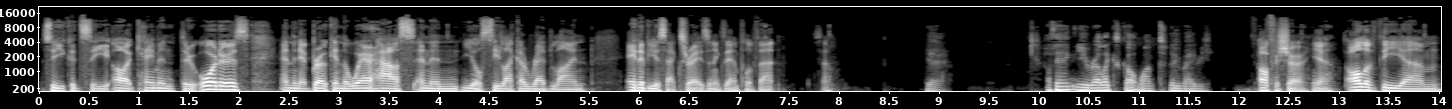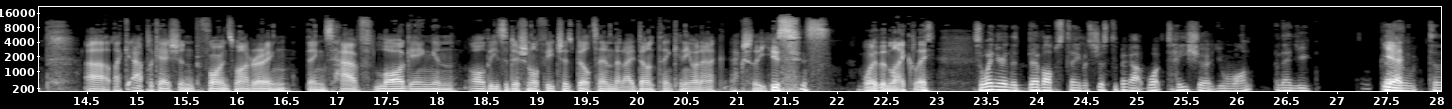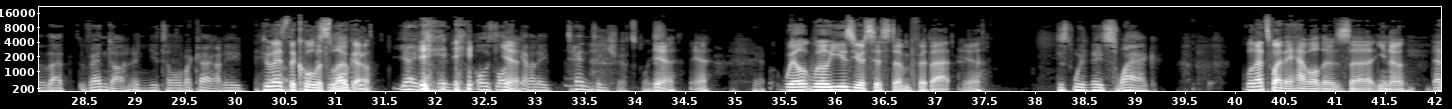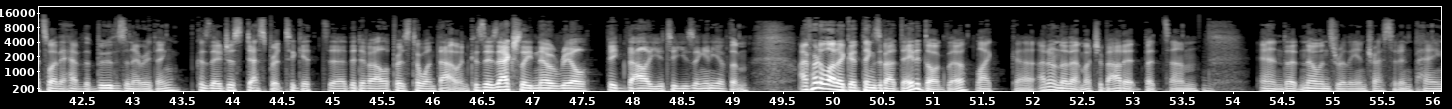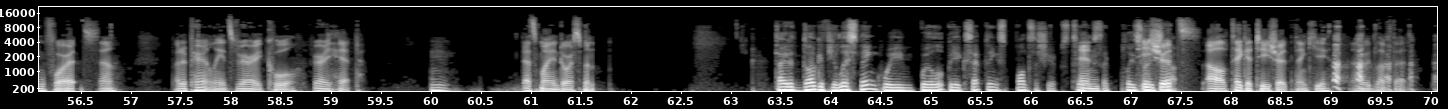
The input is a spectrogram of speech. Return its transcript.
So you could see, oh, it came in through orders, and then it broke in the warehouse, and then you'll see like a red line. AWS X-Ray is an example of that. So, yeah. I think New Relic's got one too, maybe. Oh, for sure. Yeah. All of the um, uh, like application performance monitoring things have logging and all these additional features built in that I don't think anyone ac- actually uses more than likely. So when you're in the DevOps team, it's just about what T-shirt you want, and then you go Yeah. to that vendor and you tell them, okay, I need Who has uh, the coolest logo? logging- Yeah, yeah, all this logging, Yeah. and I need ten T-shirts, please. Yeah, yeah. Yeah. We'll we'll use your system for that. Yeah. just we need swag. Well, that's why they have all those. Uh, you know, that's why they have the booths and everything because they're just desperate to get uh, the developers to want that one because there's actually no real big value to using any of them. I've heard a lot of good things about Datadog though. Like uh, I don't know that much about it, but um, and uh, no one's really interested in paying for it. So, but apparently it's very cool, very hip. Mm. That's my endorsement. Datadog, if you're listening, we will be accepting sponsorships too. And so please reach out. T-shirts. I'll take a T-shirt. Thank you. I would love that.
